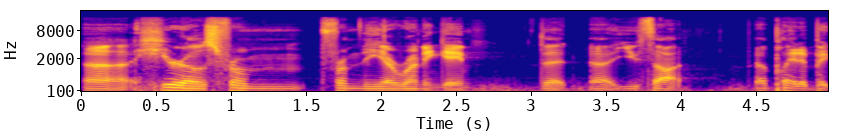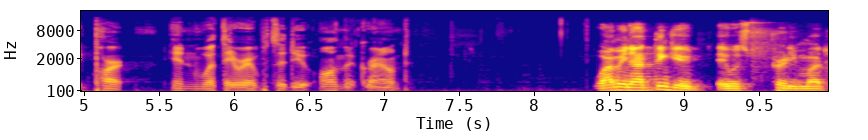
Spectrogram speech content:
uh, heroes from from the uh, running game that uh, you thought uh, played a big part in what they were able to do on the ground? Well, I mean, I think it, it was pretty much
